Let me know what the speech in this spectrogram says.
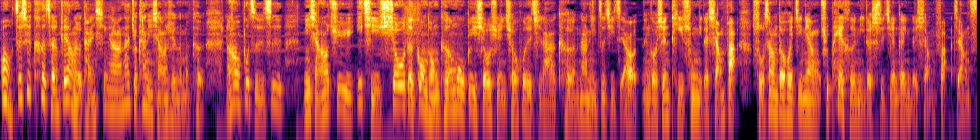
哦，这些课程非常有弹性啊，那就看你想要选什么课。然后不只是你想要去一起修的共同科目、必修、选修或者其他的课，那你自己只要能够先提出你的想法，所上都会尽量去配合你的时间跟你的想法。这样子，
